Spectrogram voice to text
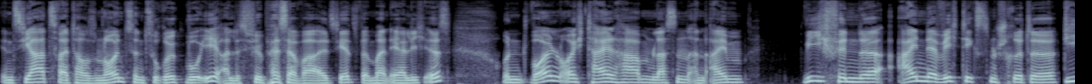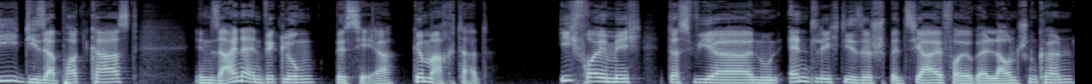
ins Jahr 2019 zurück, wo eh alles viel besser war als jetzt, wenn man ehrlich ist, und wollen euch teilhaben lassen an einem, wie ich finde, einen der wichtigsten Schritte, die dieser Podcast in seiner Entwicklung bisher gemacht hat. Ich freue mich, dass wir nun endlich diese Spezialfolge launchen können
